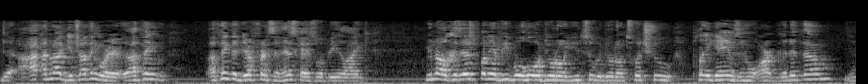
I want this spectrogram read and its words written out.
Yeah, I, I'm not get you. I think we're. I think. I think the difference in his case would be like, you know, because there's plenty of people who will do it on YouTube and do it on Twitch who play games and who aren't good at them. Yeah.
